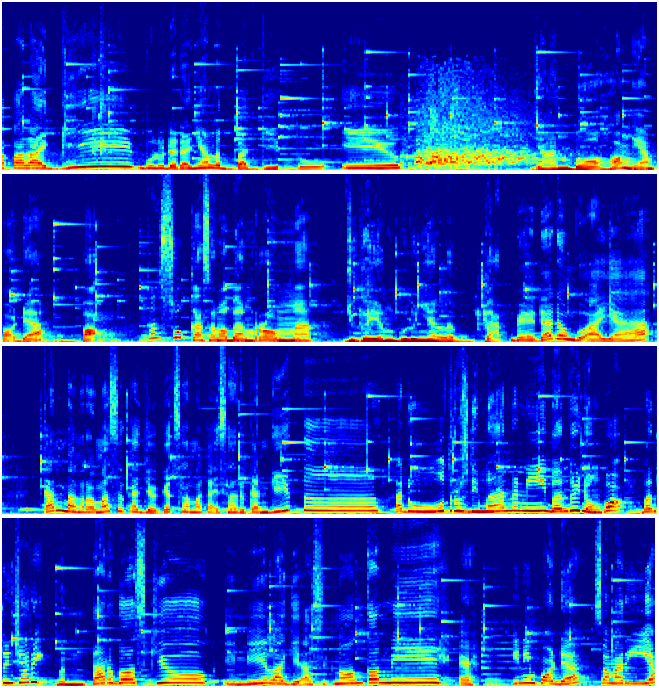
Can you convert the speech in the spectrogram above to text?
Apalagi bulu dadanya lebat gitu. Iuh. Jangan bohong ya, Poda. Pok, kan suka sama Bang Roma, juga yang bulunya lebat. Beda dong Bu Aya. Kan Bang Roma suka joget sama Kak Syahrukan gitu. Aduh, terus di mana nih? Bantuin dong, Pok. Bantuin cari. Bentar bosku, ini lagi asik nonton nih. Eh, ini Poda sama Ria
